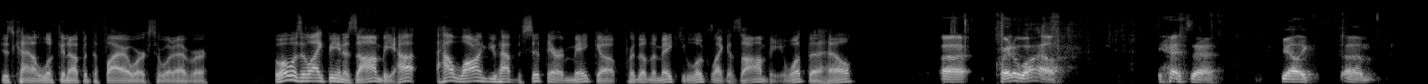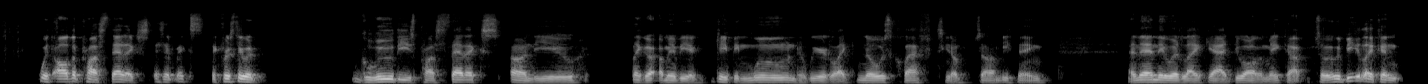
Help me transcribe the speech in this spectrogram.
just kind of looking up at the fireworks or whatever. What was it like being a zombie? How how long do you have to sit there in makeup for them to make you look like a zombie? What the hell? Uh, quite a while. Yeah, it's uh, yeah, like um, with all the prosthetics, is it makes like first they would glue these prosthetics onto you, like a, maybe a gaping wound, a weird like nose cleft, you know, zombie thing, and then they would like yeah do all the makeup. So it would be like in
